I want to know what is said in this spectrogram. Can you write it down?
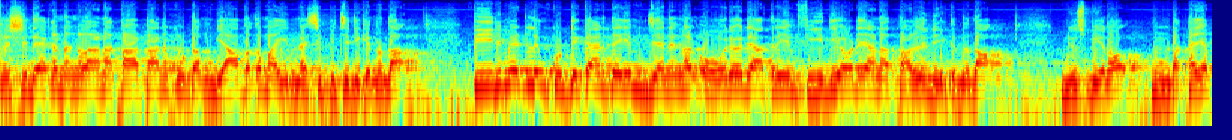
കൃഷിദേഹങ്ങളാണ് കാട്ടാനക്കൂട്ടം വ്യാപകമായി നശിപ്പിച്ചിരിക്കുന്നത്. പീരുമേട്ടിലും കുട്ടിക്കാനത്തെയും ജനങ്ങൾ ഓരോ രാത്രിയും ഭീതിയോടെയാണ് തള്ളി നീക്കുന്നത്. Newsbiro, Mumdakayap,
